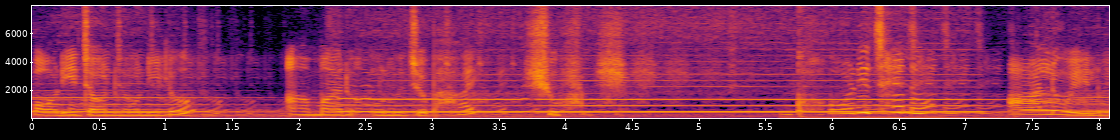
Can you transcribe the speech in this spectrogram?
পরে জন্ম নিল আমার অনুজ ভাই সুহাস। ঘরে যেন আলো এলো।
